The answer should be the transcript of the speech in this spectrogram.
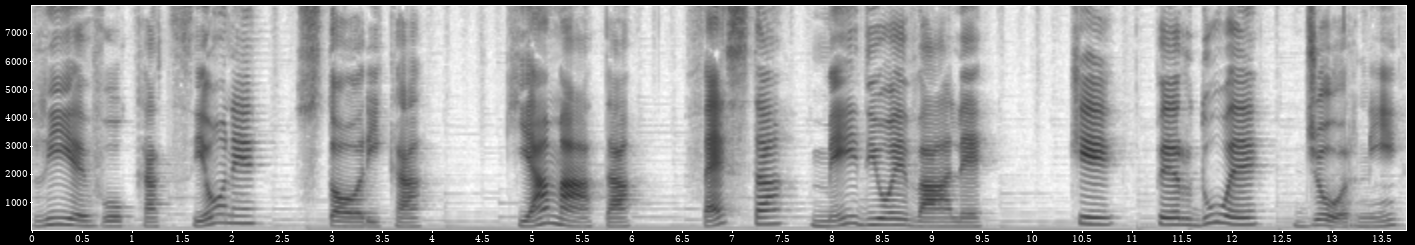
rievocazione storica chiamata festa medioevale che per due giorni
